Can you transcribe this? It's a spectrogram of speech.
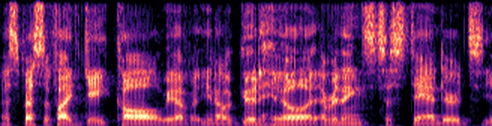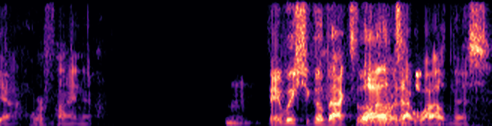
a, specified gate call. We have you know a good hill. Everything's just standards. Yeah, we're fine now. Hmm. Maybe we should go back to a little more of that wildness.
